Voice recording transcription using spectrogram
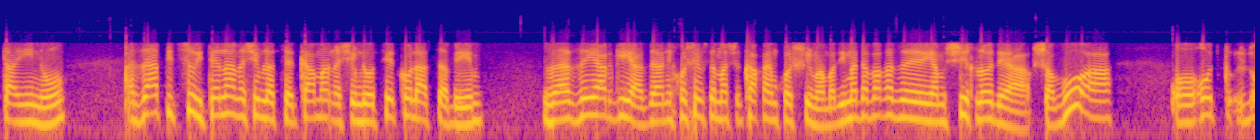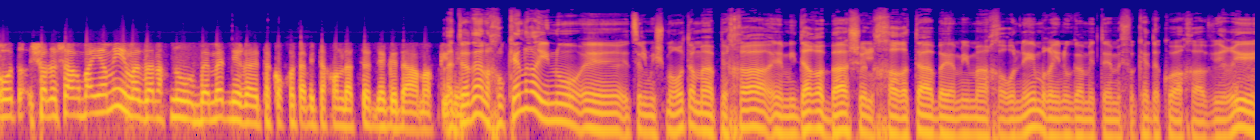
טעינו, אז זה הפיצוי, תן לאנשים לצאת, כמה אנשים להוציא את כל העצבים, ואז זה ירגיע. זה, אני חושב שזה מה שככה הם חושבים, אבל אם הדבר הזה ימשיך, לא יודע, שבוע, או עוד, עוד שלוש-ארבע ימים, אז אנחנו באמת נראה את הכוחות הביטחון לצאת נגד המפגינים. אתה יודע, אנחנו כן ראינו אה, אצל משמרות המהפכה אה, מידה רבה של חרטה בימים האחרונים. ראינו גם את אה, מפקד הכוח האווירי.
